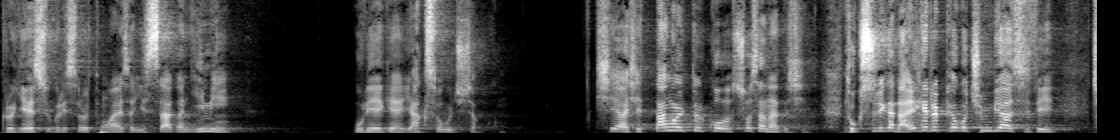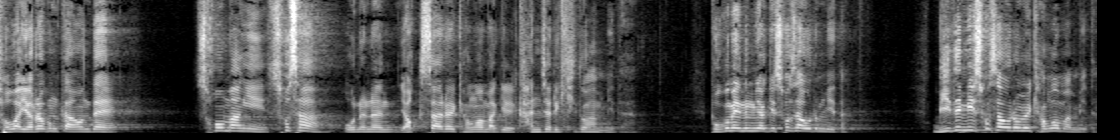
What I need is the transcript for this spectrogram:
그리고 예수 그리스도를 통하여서 이 싹은 이미 우리에게 약속을 주셨고 씨앗이 땅을 뚫고 솟아나듯이 독수리가 날개를 펴고 준비하시듯이 저와 여러분 가운데 소망이 솟아오르는 역사를 경험하길 간절히 기도합니다. 복음의 능력이 솟아오릅니다. 믿음이 솟아오름을 경험합니다.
